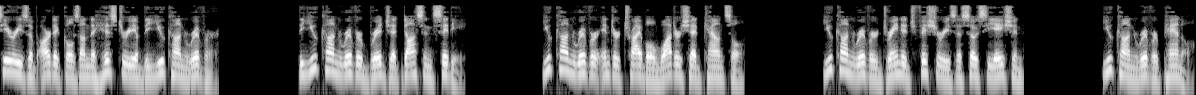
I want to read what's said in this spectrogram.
series of articles on the history of the Yukon River The Yukon River Bridge at Dawson City Yukon River Inter-Tribal Watershed Council Yukon River Drainage Fisheries Association Yukon River Panel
